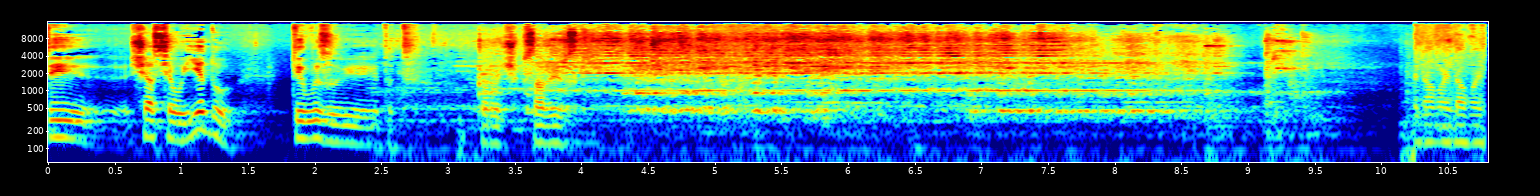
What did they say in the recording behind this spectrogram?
Ты... Сейчас я уеду, ты вызови этот, короче, пассажирский. Давай, давай.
